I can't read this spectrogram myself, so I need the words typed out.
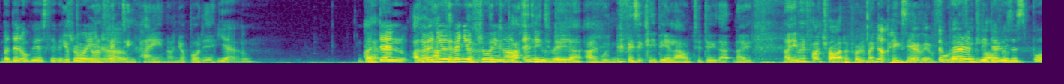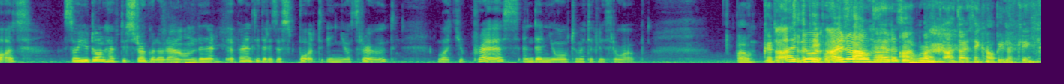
But then obviously with You're, throwing you're up, inflicting pain on your body. yeah. But I- then I when you the, when you're the- the throwing up capacity to anyway, do that. I wouldn't physically be allowed to do that. No, not even if I tried, I'd probably make No, a pig's ear of it apparently the there is a spot, so you don't have to struggle around. There, apparently there is a spot in your throat, what you press, and then you automatically throw up. Well, good luck I to the don't- people that I don't know found how it. does it I, work. I, I don't think I'll be looking.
